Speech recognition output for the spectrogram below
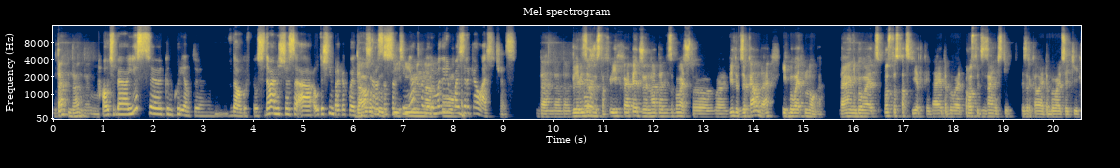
Да, да, да. А у тебя есть э, конкуренты в Даугавпилсе? Давай мы сейчас а, уточним про какой это еще раз ассортимент. Мы говорим, мы говорим по зеркала сейчас. Да, да, да. Для визажистов. Их, опять же, надо не забывать, что видов зеркал, да, их бывает много да, они бывают просто с подсветкой, да, это бывает просто дизайнерские зеркала, это бывают всякие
